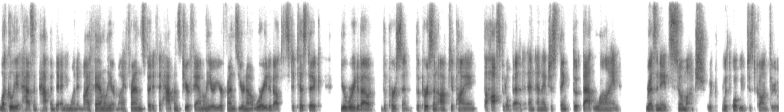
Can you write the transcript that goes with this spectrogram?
Luckily, it hasn't happened to anyone in my family or my friends. But if it happens to your family or your friends, you're not worried about the statistic. You're worried about the person, the person occupying the hospital bed. And, and I just think that that line resonates so much with, with what we've just gone through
